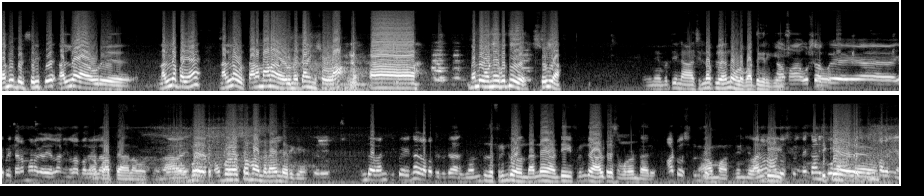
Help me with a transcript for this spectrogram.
தம்பி பேர் செரிப்பு. நல்ல ஒரு நல்ல பையன். நல்ல ஒரு தரமான ஒரு மெக்கானிக் சொல்லலாம். தம்பி உன்னைய பத்தி சொல்லியா? என்னை பத்தி நான் சின்ன பிள்ளைல இருந்து உங்களை பாத்துக்கிறேன் ஆமா ஒர்க் ஷாப் எப்படி தரமான வேலையெல்லாம் நீங்களா பாக்குறீங்களா? பார்த்தேன் அதெல்லாம் ஓகே நான் ஒன்பது வருஷமா அந்த லைன்ல இருக்கேன். சரி. இந்த வண்டி இப்ப என்ன வேலை பார்த்துட்டு இருக்க? இது வந்து இந்த ஃப்ரிங்கு வந்து அண்ணன் வண்டி ஃப்ரிங்கு ஆல்ட்ரேஷன் பண்ணுறாரு ஆட்டோ ஸ்ப்ரிங் ஆமா ஃப்ரிங்கு வண்டி ticket- பாக்குறீங்க.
